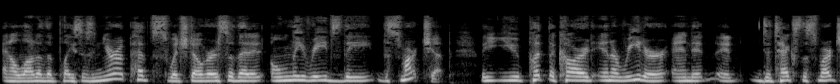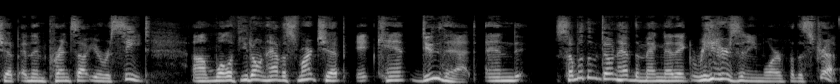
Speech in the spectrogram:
And a lot of the places in Europe have switched over so that it only reads the, the smart chip. You put the card in a reader and it, it detects the smart chip and then prints out your receipt. Um, well, if you don't have a smart chip, it can't do that. And some of them don't have the magnetic readers anymore for the strip.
